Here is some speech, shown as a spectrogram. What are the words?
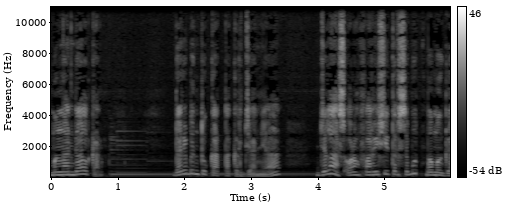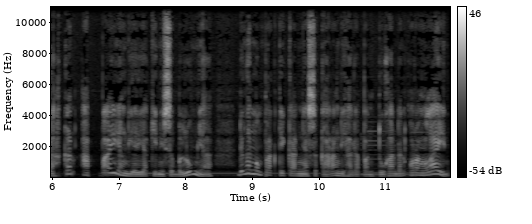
mengandalkan. Dari bentuk kata kerjanya, jelas orang Farisi tersebut memegahkan apa yang dia yakini sebelumnya dengan mempraktikannya sekarang di hadapan Tuhan dan orang lain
